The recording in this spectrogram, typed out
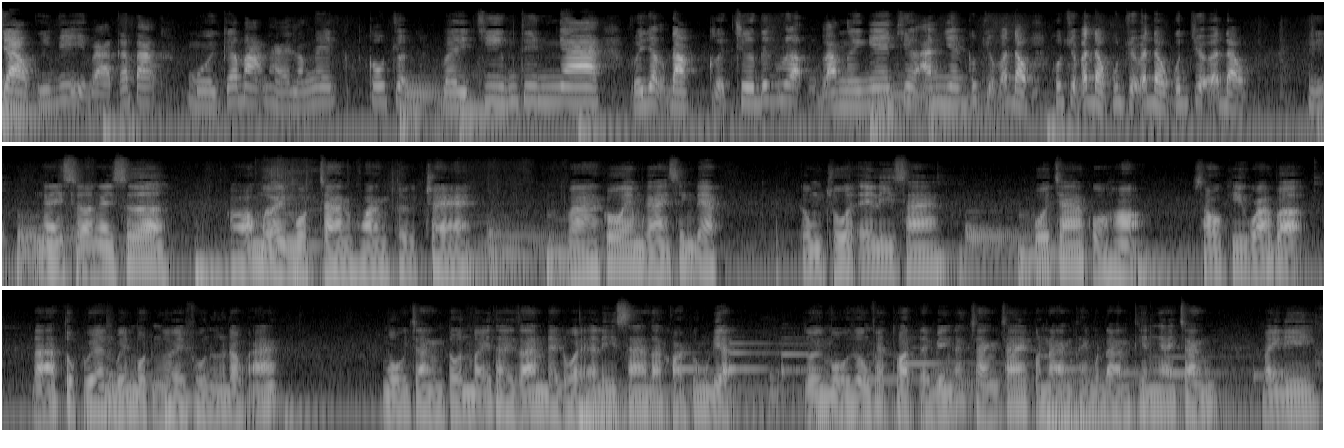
chào quý vị và các bạn. Mời các bạn hãy lắng nghe câu chuyện Bầy chim thiên nga với giọng đọc của Trương Đức Lượng là người nghe chưa an nhiên. Câu chuyện bắt đầu, câu chuyện bắt đầu, câu chuyện bắt đầu, câu chuyện bắt đầu. Thế. Ngày xưa ngày xưa có 11 chàng hoàng tử trẻ và cô em gái xinh đẹp công chúa Elisa. Vua cha của họ sau khi quá vợ đã tục huyền với một người phụ nữ độc ác. Mụ chẳng tốn mấy thời gian để đuổi Elisa ra khỏi cung điện, rồi mụ dùng phép thuật để biến các chàng trai của nàng thành một đàn thiên ngai trắng bay đi.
